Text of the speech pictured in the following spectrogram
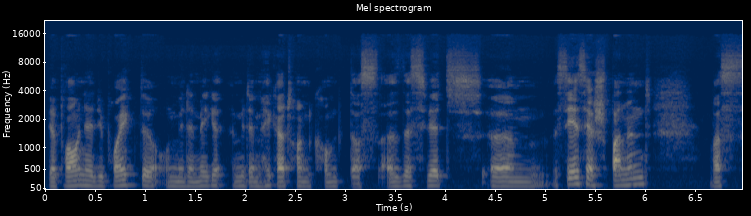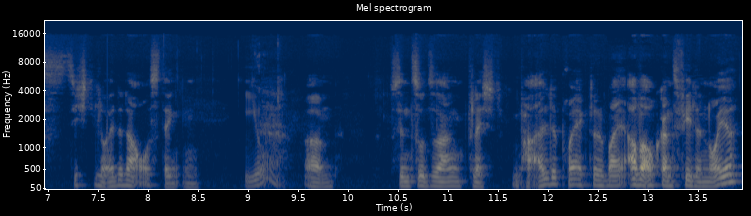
Wir brauchen ja die Projekte und mit dem, mit dem Hackathon kommt das. Also das wird ähm, sehr, sehr spannend, was sich die Leute da ausdenken. Jo. Ähm, sind sozusagen vielleicht ein paar alte Projekte dabei, aber auch ganz viele neue.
